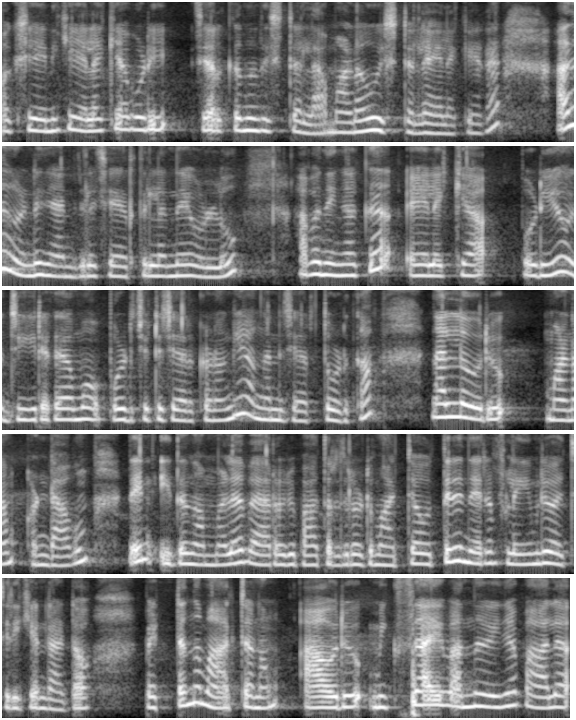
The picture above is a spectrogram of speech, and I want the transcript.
പക്ഷേ എനിക്ക് ഏലക്കാപ്പൊടി ചേർക്കുന്നത് ഇഷ്ടമല്ല മണവും ഇഷ്ടമല്ല ഏലക്കയുടെ. അതുകൊണ്ട് ഞാൻ ഞാനിതിൽ ചേർത്തില്ലെന്നേ ഉള്ളൂ. അപ്പോൾ നിങ്ങൾക്ക് ഏലക്ക പൊടിയോ ജീരകമോ പൊടിച്ചിട്ട് ചേർക്കണമെങ്കിൽ അങ്ങനെ ചേർത്ത് കൊടുക്കാം. നല്ലൊരു മണം ഉണ്ടാവും. ദെൻ ഇത് നമ്മൾ വേറൊരു പാത്രത്തിലോട്ട് മാറ്റുക. ഒത്തിരി നേരം ഫ്ലെയിമിൽ വെച്ചിരിക്കേണ്ട കേട്ടോ. പെട്ടെന്ന് മാറ്റണം. ആ ഒരു മിക്സായി വന്നു കഴിഞ്ഞാൽ പാൽ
